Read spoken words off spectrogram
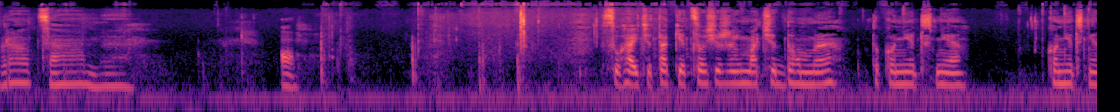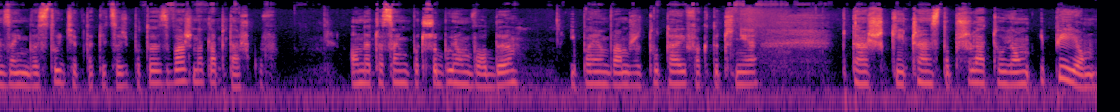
wracamy. O, Słuchajcie, takie coś, jeżeli macie domy, to koniecznie, koniecznie zainwestujcie w takie coś, bo to jest ważne dla ptaszków. One czasami potrzebują wody i powiem Wam, że tutaj faktycznie ptaszki często przylatują i piją.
